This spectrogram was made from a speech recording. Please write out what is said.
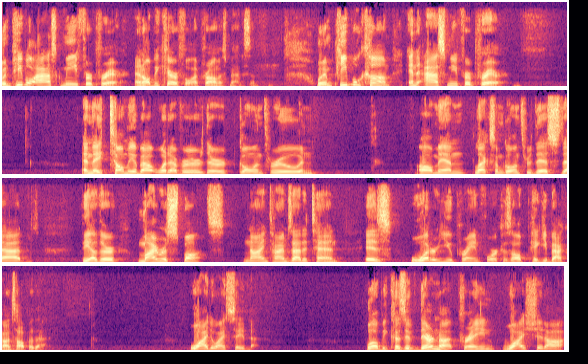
When people ask me for prayer, and I'll be careful, I promise, Madison. When people come and ask me for prayer, and they tell me about whatever they're going through, and oh man, Lex, I'm going through this, that, the other, my response, nine times out of ten, is what are you praying for? Because I'll piggyback on top of that. Why do I say that? Well, because if they're not praying, why should I?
